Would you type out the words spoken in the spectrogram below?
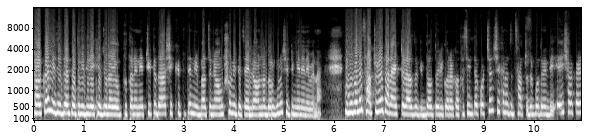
সরকার নিজেদের প্রতিনিধি রেখে জুলাই অভ্যুত্থানে নেতৃত্ব দেওয়া শিক্ষার্থীদের নির্বাচনে অংশ নিতে চাইলে অন্য দলগুলো সেটি মেনে নেবে না। তিনি বলেন, ছাত্ররা তারা একটা রাজনৈতিক দল তৈরি করার কথা চিন্তা করছেন, সেখানে যদি ছাত্রদের প্রতিনিধি এই সরকারে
